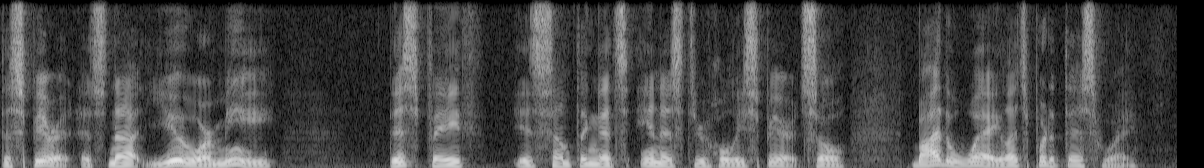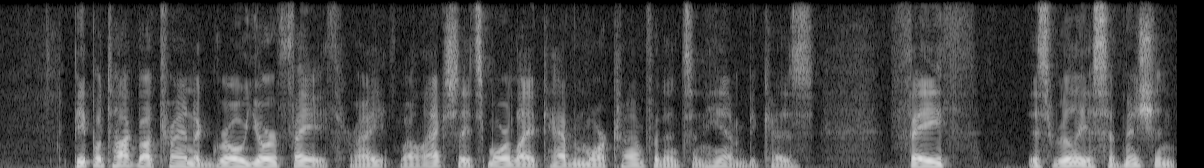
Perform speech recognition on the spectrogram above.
the Spirit. It's not you or me. This faith is something that's in us through Holy Spirit. So by the way, let's put it this way. People talk about trying to grow your faith, right? Well, actually, it's more like having more confidence in Him because faith is really a submission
